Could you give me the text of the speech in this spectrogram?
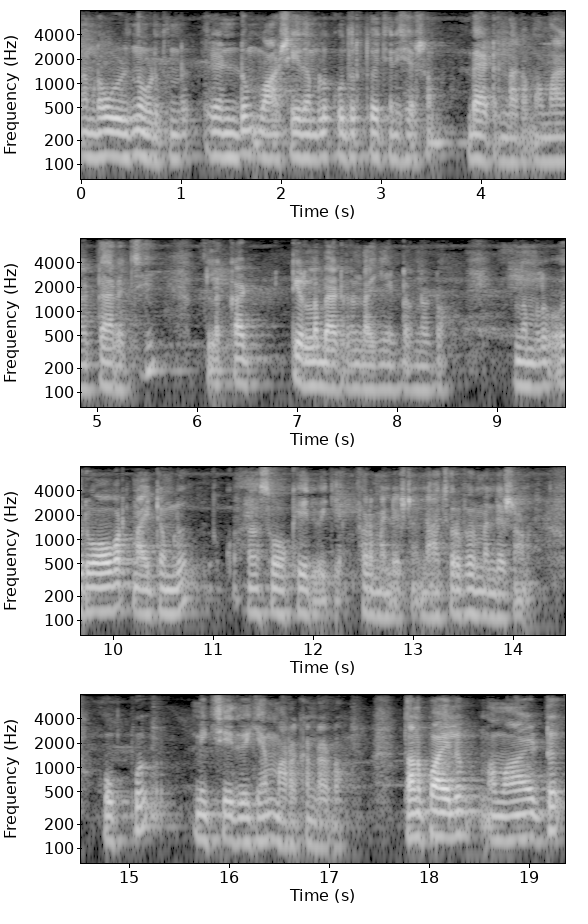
നമ്മുടെ ഉഴുന്ന് കൊടുത്തിട്ടുണ്ട്. രണ്ടും വാഷ് ചെയ്ത് നമ്മൾ കുതിർത്ത് വെച്ചതിന് ശേഷം ബാറ്റർ ഉണ്ടാക്കാം. നന്നായിട്ട് അരച്ച് നല്ല കട്ടിയുള്ള ബാറ്റർ ഉണ്ടാക്കിയിട്ടുണ്ട് കേട്ടോ. നമ്മൾ ഒരു ഓവർ നൈറ്റ് നമ്മൾ സോക്ക് ചെയ്ത് വെക്കുക. ഫെർമെന്റേഷൻ നാച്ചുറൽ ഫെർമെന്റേഷനാണ് ഉപ്പ് മിക്സ് ചെയ്ത് വെക്കാൻ മറക്കണ്ട കേട്ടോ. തണുപ്പായാലും നന്നായിട്ട്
